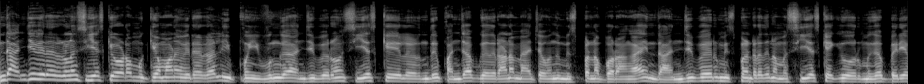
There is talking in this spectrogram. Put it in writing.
இந்த அஞ்சு வீரர்களும் சிஎஸ்கேவோட முக்கியமான வீரர்கள். இப்போ இவங்க அஞ்சு பேரும் சிஎஸ்கேலேருந்து பஞ்சாப்க்கு எதிரான மேட்சை வந்து மிஸ் பண்ண போகிறாங்க இந்த அஞ்சு பேர் மிஸ் பண்ணுறது நம்ம சிஎஸ்கேக்கு ஒரு மிகப்பெரிய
